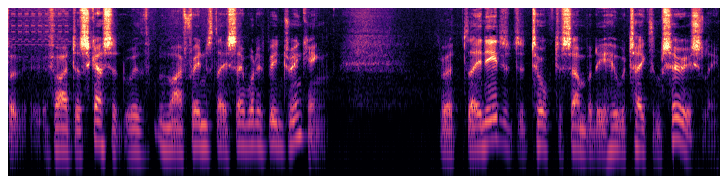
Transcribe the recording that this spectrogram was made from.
But if I discuss it with my friends, they say, What have you been drinking? But they needed to talk to somebody who would take them seriously.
